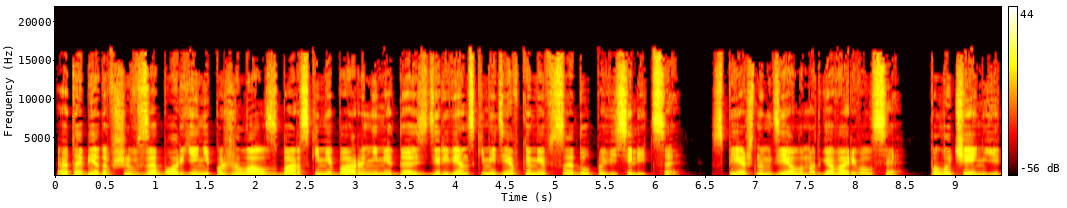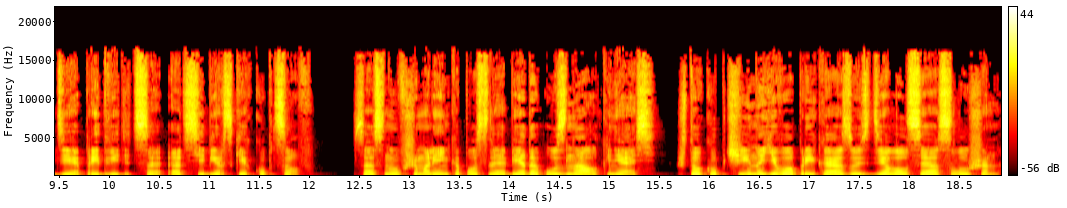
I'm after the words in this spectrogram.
отобедавший в заборье, не пожелал с барскими барынями да с деревенскими девками в саду повеселиться. Спешным делом отговаривался. Полученье де предвидится от сибирских купцов. Соснувший маленько после обеда узнал князь, что купчина его приказу сделался ослушан.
